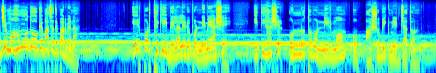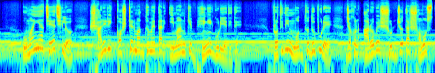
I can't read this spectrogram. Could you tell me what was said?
যে মোহাম্মদও ওকে বাঁচাতে পারবে না। এরপর থেকেই বেলালের উপর নেমে আসে ইতিহাসের অন্যতম নির্মম ও পাশবিক নির্যাতন। উমাইয়া চেয়েছিল শারীরিক কষ্টের মাধ্যমে তার ইমানকে ভেঙে গুড়িয়ে দিতে। প্রতিদিন মধ্য দুপুরে যখন আরবের সূর্য তার সমস্ত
